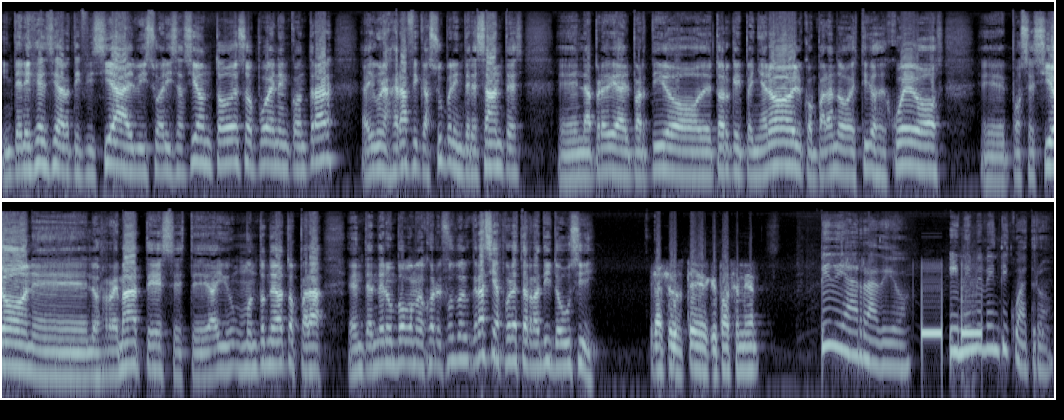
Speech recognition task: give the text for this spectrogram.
inteligencia artificial, visualización, todo eso pueden encontrar. Hay unas gráficas súper interesantes en la previa del partido de Torque y Peñarol, comparando estilos de juegos, eh, posesión, los remates, este, hay un montón de datos para entender un poco mejor el fútbol. Gracias por este ratito, Uzi. Gracias a ustedes, que pasen bien. PDA Radio, en M24,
